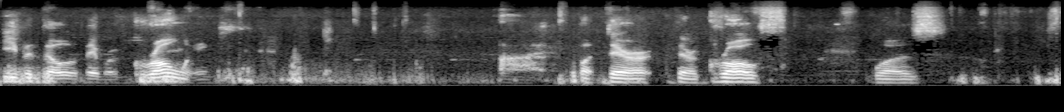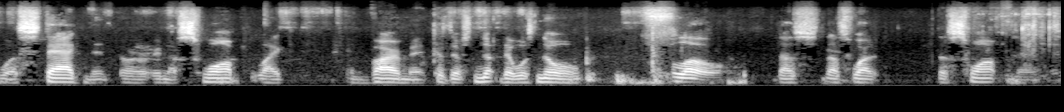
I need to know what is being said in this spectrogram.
even though they were growing. Uh, but their their growth was was stagnant or in a swamp like environment because there's no there was no flow. That's that's what the swamp meant.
